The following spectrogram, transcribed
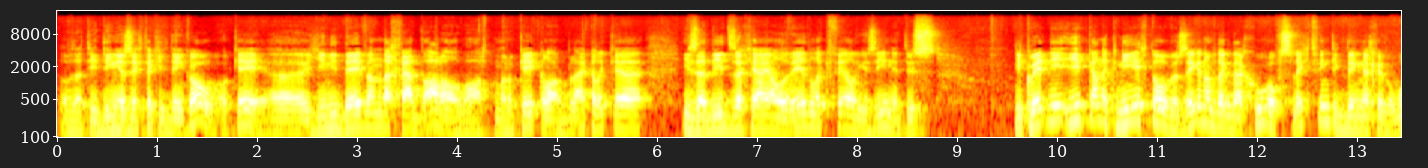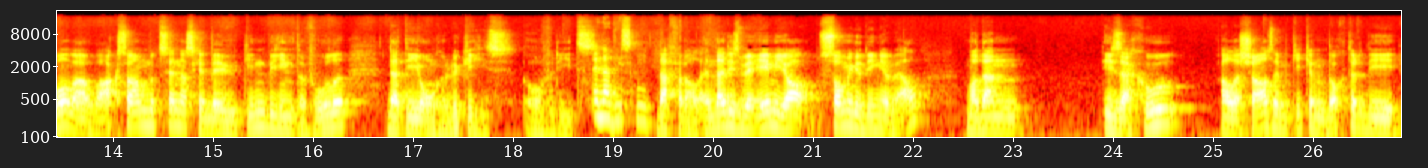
Of dat die dingen zegt dat ik denk, oh, oké, eh, geen idee van dat jij daar al waart. Maar oké, klaarblijkelijk eh, is dat iets dat jij al redelijk veel gezien hebt. Dus ik weet niet, hier kan ik niet echt over zeggen of dat ik dat goed of slecht vind. Ik denk dat je gewoon wat waakzaam moet zijn als je bij je kind begint te voelen dat hij ongelukkig is over iets. En dat is niet. Dat vooral. En dat is bij Amy, ja, sommige dingen wel. Maar dan is dat goed. Alle chance heb ik een dochter die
